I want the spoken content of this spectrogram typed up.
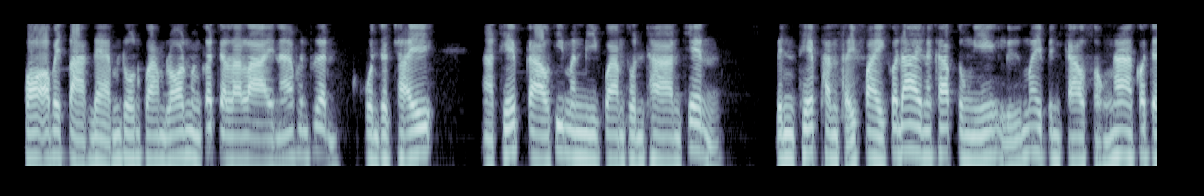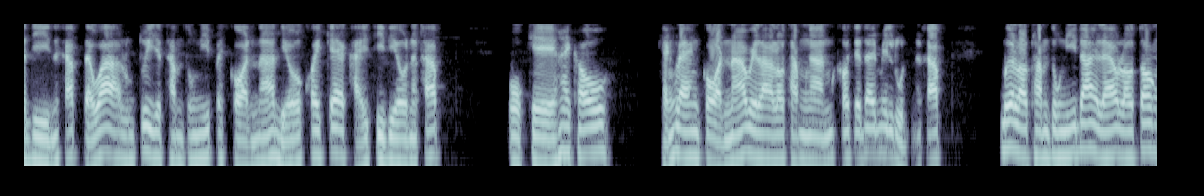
พอเอาไปตากแดดมันโดนความร้อนมันก็จะละลายนะ เพื่อนๆควรจะใช้เทปกาวที่มันมีความทนทาน เช่น เป็นเทปพันสายไฟก็ได้นะครับ ตรงนี้หรือไม่เป็นกาวสองหน้าก็จะดีนะครับ แต่ว่าลุงตุ้ยจะทำตรงนี้ไปก่อนนะ เดี๋ยวค่อยแก้ไขทีเดียวนะครับ โอเค ให้เขาแข็งแรงก่อนนะ เวลาเราทำงานเขาจะได้ไม่หลุดนะครับ เมื่อเราทำตรงนี้ได้แล้วเราต้อง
